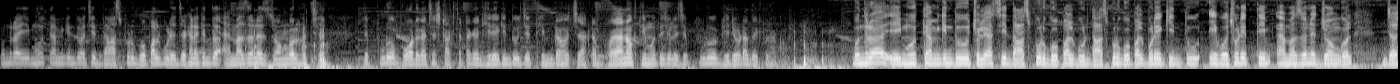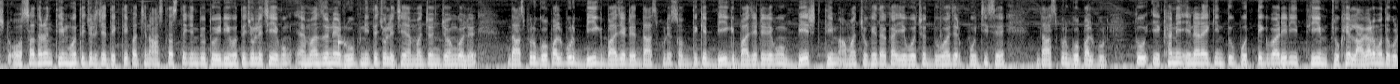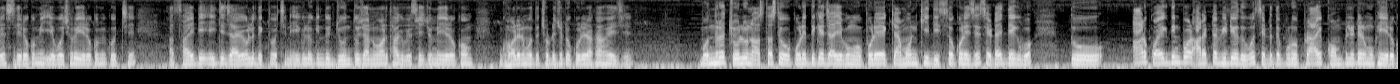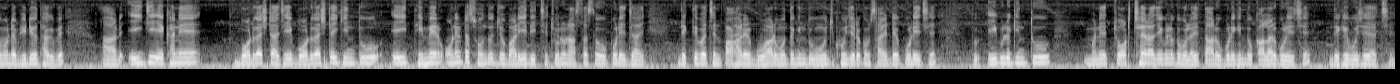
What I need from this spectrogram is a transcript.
বন্ধুরা, এই মুহূর্তে আমি কিন্তু আছি দাসপুর গোপালপুরে, যেখানে কিন্তু অ্যামাজনের জঙ্গল হচ্ছে, যে পুরো বট গাছের স্ট্রাকচারটাকে ঘিরে কিন্তু যে থিমটা হচ্ছে, একটা ভয়ানক থিম হতে চলেছে। পুরো ভিডিওটা দেখতে থাকো বন্ধুরা, এই মুহূর্তে আমি কিন্তু চলে আসছি দাসপুর গোপালপুর। দাসপুর গোপালপুরে কিন্তু এবছরের থিম অ্যামাজনের জঙ্গল। জাস্ট অসাধারণ থিম হতে চলেছে, দেখতেই পাচ্ছেন আস্তে আস্তে কিন্তু তৈরি হতে চলেছে এবং অ্যামাজনের রূপ নিতে চলেছে অ্যামাজন জঙ্গলের। দাসপুর গোপালপুর বিগ বাজেটের, দাসপুরের সবথেকে বিগ বাজেটের এবং বেস্ট থিম আমার চোখে দেখা এবছর দু হাজার পঁচিশে দাসপুর গোপালপুর। তো এখানে এনারাই কিন্তু প্রত্যেক বাড়িরই থিম চোখে লাগার মতো করে সেরকমই এবছরও এরকমই করছে। আর সাইডে এই যে জায়গাগুলো দেখতে পাচ্ছেন, এগুলো কিন্তু জন্তু জানোয়ার থাকবে, সেই জন্য এরকম ঘরের মধ্যে ছোট ছোট করে রাখা হয়েছে। বন্ধুরা, চলুন আস্তে আস্তে ওপরের দিকে যাই এবং ওপরে কেমন কি দৃশ্য করেছে সেটাই দেখব। তো আর কয়েকদিন পর আরেকটা ভিডিও দেবো, সেটাতে পুরো প্রায় কমপ্লিটের মুখে এরকম একটা ভিডিও থাকবে। আর এই যে এখানে বটগাছটা আছে, এই বটগাছটাই কিন্তু এই থিমের অনেকটা সৌন্দর্য বাড়িয়ে দিচ্ছে। চলুন আস্তে আস্তে ওপরে যাই। দেখতে পাচ্ছেন পাহাড়ের গুহার মতো কিন্তু উঁচ খুঁজ এরকম সাইডে করেছে। তো এইগুলো কিন্তু মানে চটছেঁড়া যেগুলোকে বলা হয় তার উপরে কিন্তু কালার করেছে, দেখে বোঝা যাচ্ছে।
